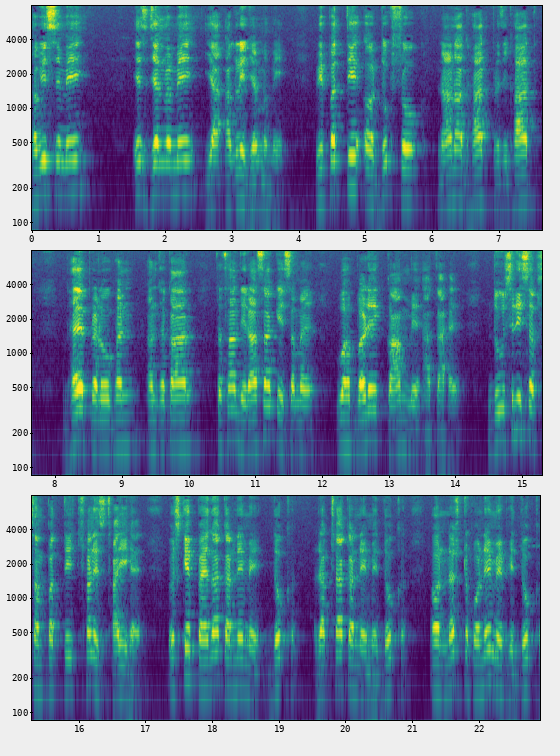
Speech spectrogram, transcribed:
भविष्य में, इस जन्म में या अगले जन्म में, विपत्ति और दुख शोक नाना घात प्रतिघात, भय प्रलोभन, अंधकार तथा निराशा के समय वह बड़े काम में आता है। दूसरी सब संपत्ति क्षण स्थायी है। उसके पैदा करने में दुख रक्षा करने में दुख और नष्ट होने में भी दुख,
